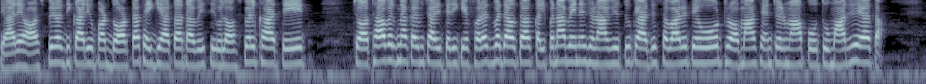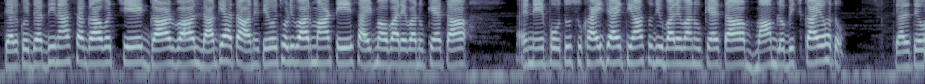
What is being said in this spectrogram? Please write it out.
ત્યારે હોસ્પિટલ અધિકારીઓ પણ દોડતા થઈ ગયા હતા નવી સિવિલ હોસ્પિટલ ખાતે ચોથા વર્ગના કર્મચારી તરીકે ફરજ બજાવતા કલ્પનાબેને જણાવ્યું હતું કે આજે સવારે તેઓ ટ્રોમા સેન્ટરમાં પોતું મારી રહ્યા હતા. ત્યારે કોઈ દર્દીના સગા વચ્ચે ગાળવા લાગ્યા હતા અને તેઓ થોડી વાર માટે સાઈડમાં ઊભા રહેવાનું કહેતા અને પોતું સુખાઈ જાય ત્યાં સુધી ઊભા રહેવાનું કહેતા મામલો બિચકાયો હતો. ત્યારે તેઓ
